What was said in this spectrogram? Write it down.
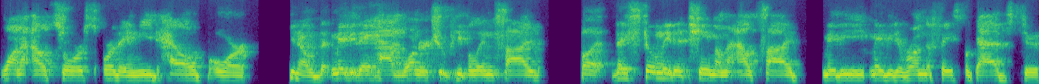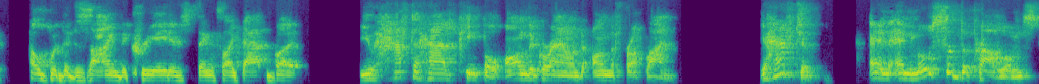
want to outsource or they need help or, you know, that maybe they have one or two people inside, but they still need a team on the outside, maybe, maybe to run the Facebook ads, to help with the design, the creatives, things like that. But you have to have people on the ground on the front line. You have to. And, and most of the problems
